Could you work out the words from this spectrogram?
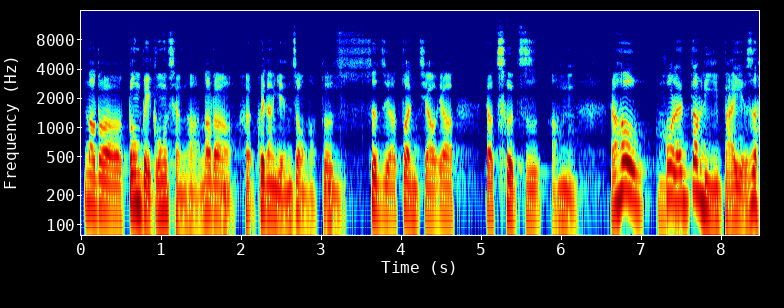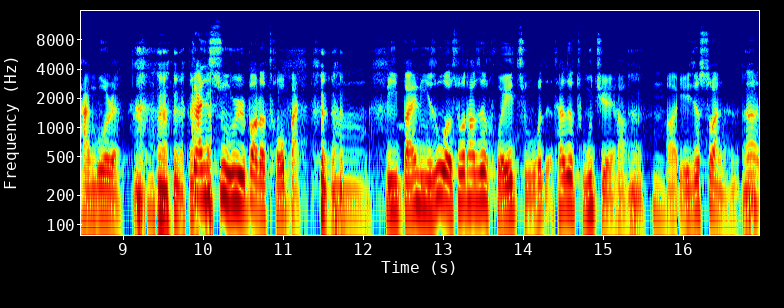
闹到东北工程哈，闹到很非常严重哈，都甚至要断交要。要撤资啊，嗯、然后后来到李白也是韩国人，《甘肃日报》的头版。嗯、李白，你如果说他是回族或者他是突厥哈，嗯、啊也就算了。那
